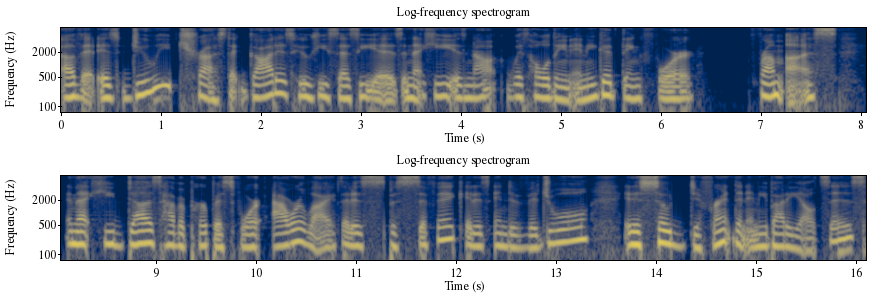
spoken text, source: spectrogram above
of it is do we trust that God is who he says he is and that he is not withholding any good thing for from us and that he does have a purpose for our life that is specific, it is individual, it is so different than anybody else's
